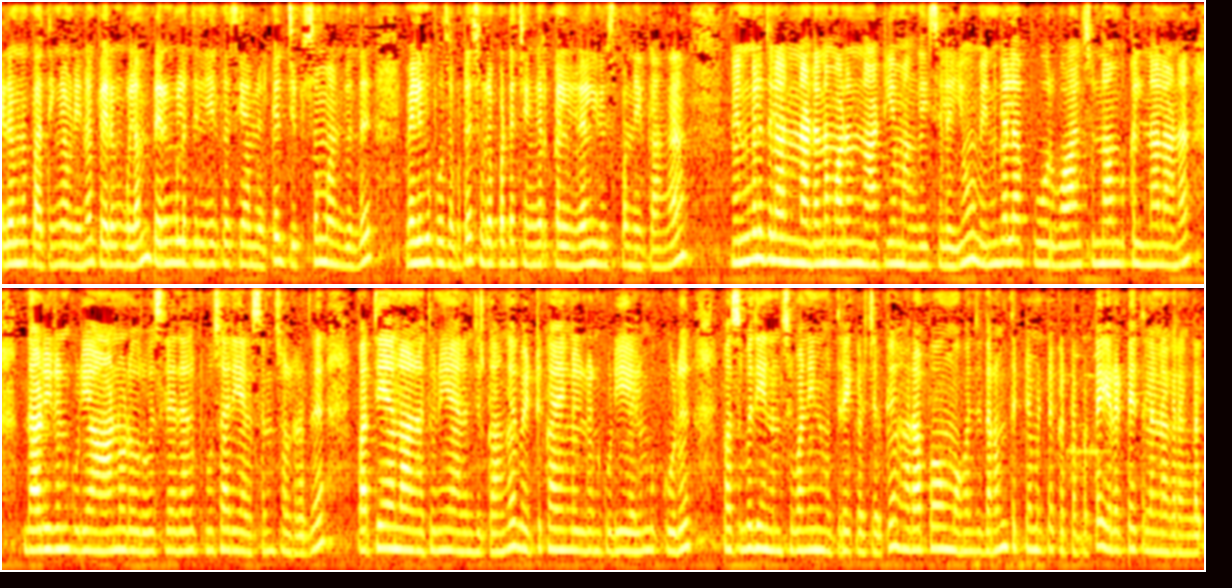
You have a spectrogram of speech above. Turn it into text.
இடம்னு பார்த்தீங்க அப்படின்னா பெருங்குளம். பெருங்குளத்தில் நீர் கசியாமல் இருக்க ஜிப்சம் அல்லது மெழுகு பூசப்பட்ட சுடப்பட்ட செங்கற்கல்கள் யூஸ் பண்ணியிருக்காங்க வெண்கலத்திலான நடனமாடும் நாட்டிய மங்கை சிலையும் வெண்கல போர் வாள் சுண்ணாம்புக்கல்லினாலான தாடியுடன் கூடிய ஆணோட உருவ சிலை அதாவது பூசாரி அரசன் சொல்றது. பத்தியாலான துணியை அரைஞ்சிருக்காங்க வெட்டுக்காயங்களுடன் கூடிய எலும்புக்கூடு பசுபதி என்னும் சிவனின் முத்திரை கிடைச்சிருக்கு. ஹராப்பாவும் மொகஞ்சதரம் திட்டமிட்டு கட்டப்பட்ட இரட்டை தில நகரங்கள்.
